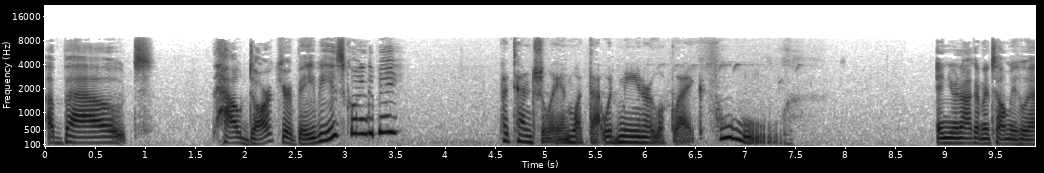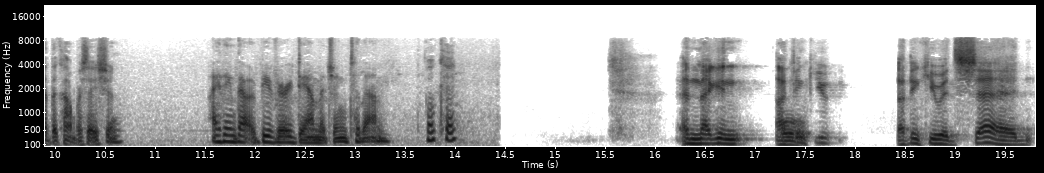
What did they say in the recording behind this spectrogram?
about how dark your baby is going to be. Potentially, and what that would mean or look like. Ooh. And you're not going to tell me who had the conversation? I think that would be very damaging to them. Okay. And Megyn, I think you, I think you had said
